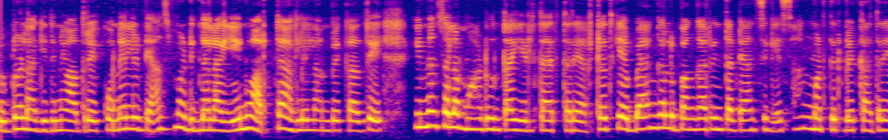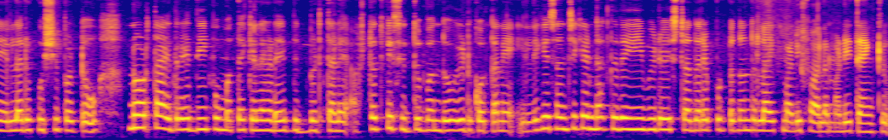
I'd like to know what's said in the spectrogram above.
ದೊಡ್ಡೋಳಾಗಿದ್ದೀನಿ, ಆದರೆ ಕೊನೆಯಲ್ಲಿ ಡ್ಯಾನ್ಸ್ ಮಾಡಿದ್ನಲ್ಲ, ಏನೂ ಅರ್ಥ ಆಗಲಿಲ್ಲ ಅನ್ಬೇಕಾದ್ರೆ ಇನ್ನೊಂದು ಸಲ ಮಾಡು ಅಂತ ಹೇಳ್ತಾ ಇರ್ತಾರೆ. ಅಷ್ಟೊತ್ತಿಗೆ ಬ್ಯಾಂಗಲ್ ಬಂಗಾರಿಂತ ಡ್ಯಾನ್ಸಿಗೆ ಸಾಂಗ್ ಮಾಡ್ತಿರ್ಬೇಕಾದ್ರೆ ಎಲ್ಲರೂ ಖುಷಿಪಟ್ಟು ನೋಡ್ತಾ ಇದ್ರೆ ದೀಪು ಮತ್ತೆ ಕೆಳಗಡೆ ಬಿದ್ದುಬಿಡ್ತಾಳೆ ಅಷ್ಟೊತ್ತಿಗೆ ಸಿದ್ದು ಬಂದು ಹಿಡ್ಕೊತಾನೆ. ಇಲ್ಲಿಗೆ ಸಂಚಿಕೆ ಎಂಡಾಗ್ತಿದೆ ಈ ವಿಡಿಯೋ ಇಷ್ಟ ಆದರೆ ಪುಟ್ಟದೊಂದು ಲೈಕ್ ಮಾಡಿ ಫಾಲೋ ಮಾಡಿ. Thank you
